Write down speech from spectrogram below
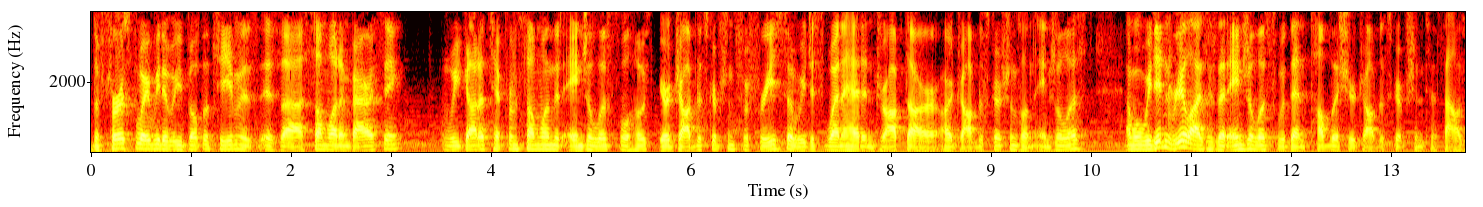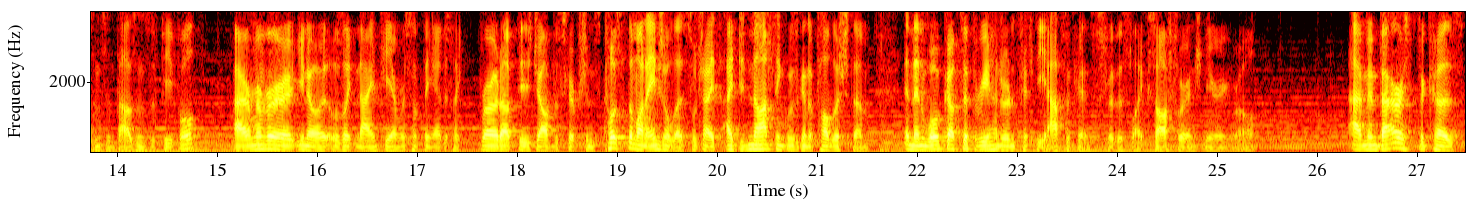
The first way we, that we built the team is, is uh, somewhat embarrassing we got a tip from someone that AngelList will host your job descriptions for free. So we just went ahead and dropped our, our job descriptions on AngelList. And what we didn't realize is that AngelList would then publish your job description to thousands and thousands of people. I remember, you know, it was like 9 p.m. or something. I just like wrote up these job descriptions, posted them on AngelList, which I, I did not think was going to publish them, and then woke up to 350 applicants for this like software engineering role. I'm embarrassed because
